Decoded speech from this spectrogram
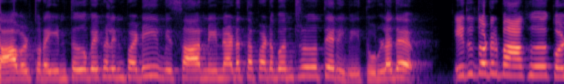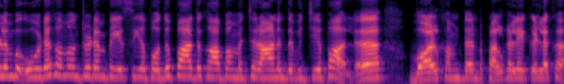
காவல்துறையின் தேவைகளின்படி விசாரணை நடத்தப்படும் என்று தெரிவித்துள்ளது. இது தொடர்பாக கொழும்பு ஊடகம் ஒன்றிடம் பேசிய பொது பாதுகாப்பு அமைச்சர் ஆனந்த விஜயபால் வால்ஹம்டன் பல்கலைக்கழக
